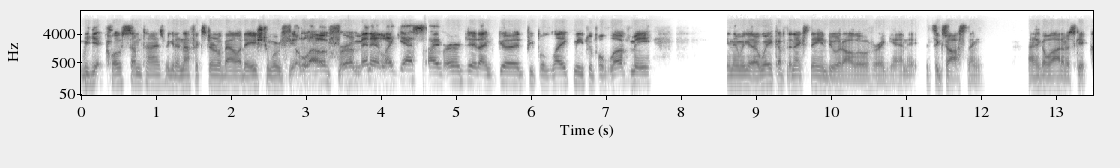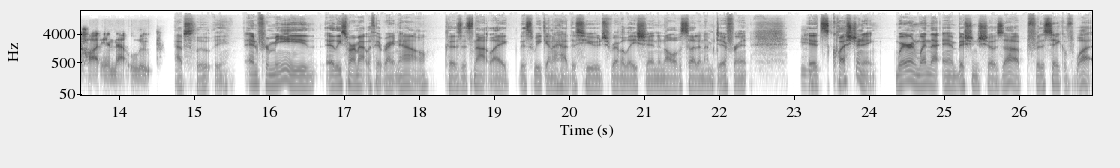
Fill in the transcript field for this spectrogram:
We get close sometimes, we get enough external validation where we feel love for a minute, like, yes, I've earned it, I'm good, people like me, people love me. And then we got to wake up the next day and do it all over again. It, it's exhausting. I think a lot of us get caught in that loop. Absolutely. And for me, at least where I'm at with it right now, because it's not like this weekend I had this huge revelation and all of a sudden I'm different. Mm-hmm. It's questioning where and when that ambition shows up for the sake of what?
